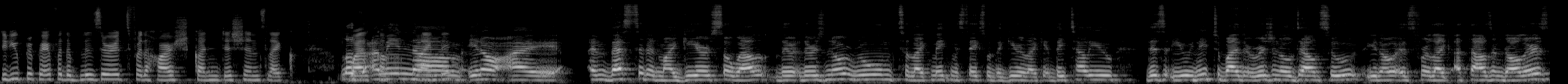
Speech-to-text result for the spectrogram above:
did you prepare for the blizzards for the harsh conditions like look i mean um, you know i invested in my gear so well there, there's no room to like make mistakes with the gear. Like if they tell you this you need to buy the original down suit you know it's for like a thousand dollars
